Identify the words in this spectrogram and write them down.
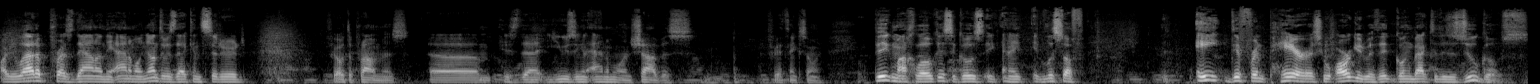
Are you allowed to press down on the animal on Yontif? Is that considered? I forgot what the problem is. Um, is that using an animal on Shabbos? I think so. Big machlokus. It goes and it, it lists off eight different pairs who argued with it, going back to the Zugos.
